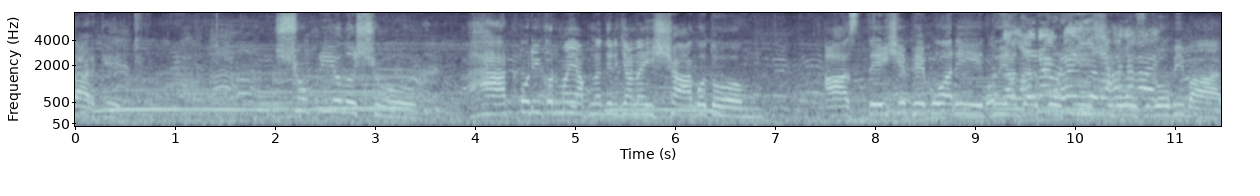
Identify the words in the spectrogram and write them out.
টার্গেট সুপ্রিয় দর্শক হাট পরিক্রমায় আপনাদের জানাই স্বাগতম। আজ তেইশে ফেব্রুয়ারি দুই হাজার পঁচিশ রোজ রবিবার।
